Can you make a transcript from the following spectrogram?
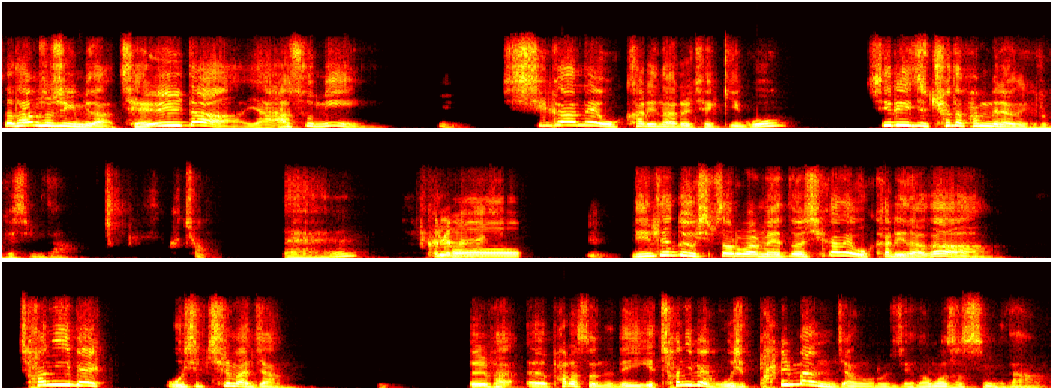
자, 다음 소식입니다. 젤다 야숨이 시간의 오카리나를 제끼고 시리즈 최대 판매량을 기록했습니다. 그쵸. 네. 어, 닌텐도 64로 발매했던 시간의 오카리나가 1257만 장을 바- 어, 팔았었는데 이게 1258만 장으로 이제 넘어섰습니다.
